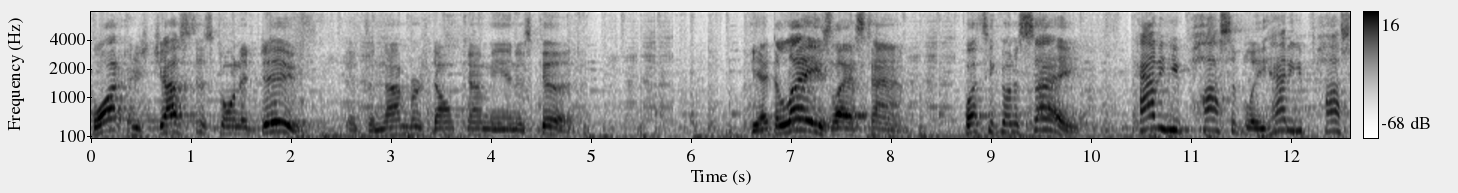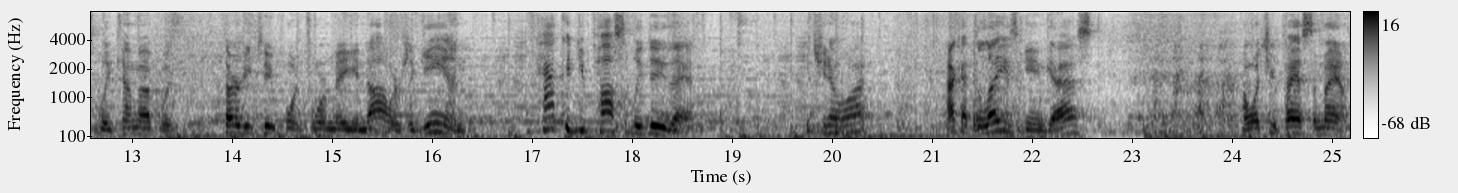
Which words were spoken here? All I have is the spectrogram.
What is Justice going to do if the numbers don't come in as good? He had delays last time. What's he going to say? How do you possibly, how do you possibly come up with $32.4 million again? How could you possibly do that? But you know what? I got the Lay's again, guys. I want you to pass them out.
